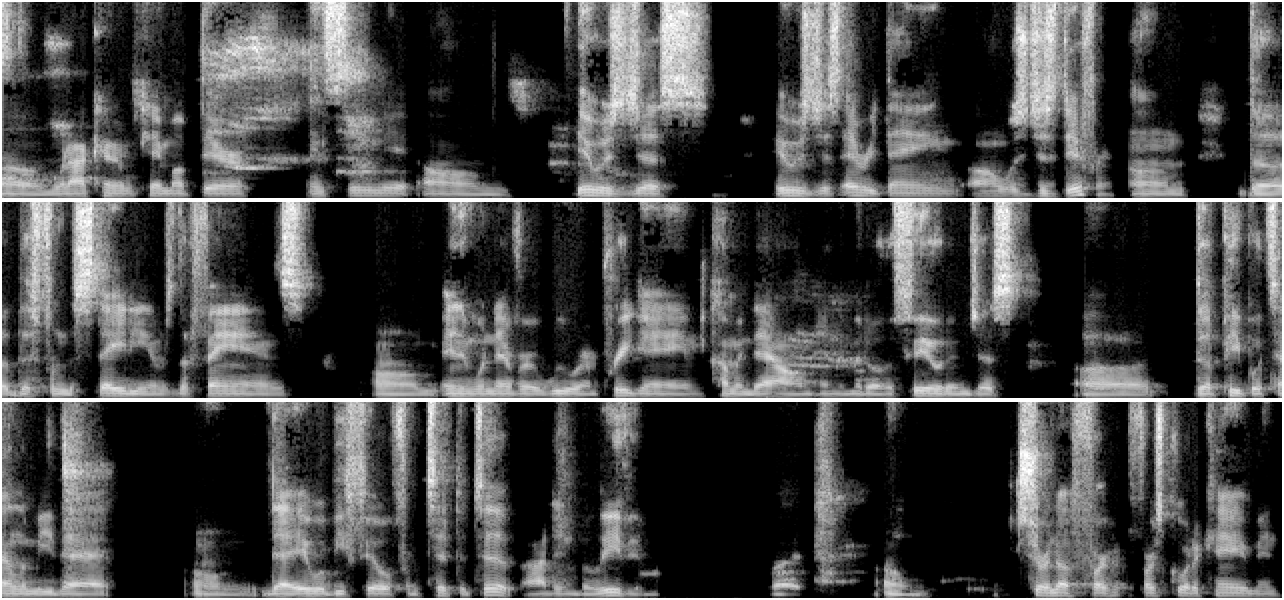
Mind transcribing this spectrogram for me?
Um, when I came came up there and seen it, um, it was just it was just everything uh, was just different. Um, the the from the stadiums, the fans, um, and whenever we were in pregame, coming down in the middle of the field, and just uh, the people telling me that um, that it would be filled from tip to tip, I didn't believe it. But um, sure enough, first, first quarter came and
